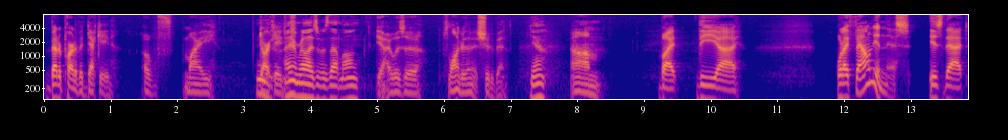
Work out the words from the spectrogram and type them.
better part of a decade of my dark Hmm, ages. I didn't realize it was that long. yeah, it was a it was longer than it should have been. Yeah. Um, but the uh, what I found in this is that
